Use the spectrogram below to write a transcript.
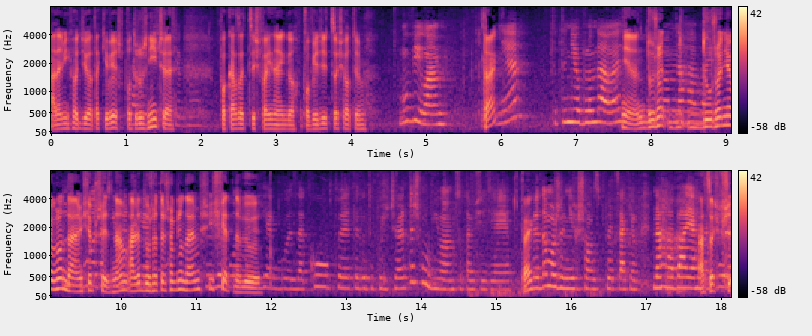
ale mi chodzi o takie, wiesz, podróżnicze. Pokazać coś fajnego, powiedzieć coś o tym. Mówiłam. Tak? Nie? To ty nie oglądałeś? Nie, dużo, byłam na Hawajach. dużo nie oglądałem się, było przyznam, ale dużo też oglądałem i dużo świetne było były. takich, Jak były zakupy, tego typu rzeczy, ale też mówiłam, co tam się dzieje. Tak? Wiadomo, że nie szłam z plecakiem. Na Hawajach, A na coś górę. przy,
